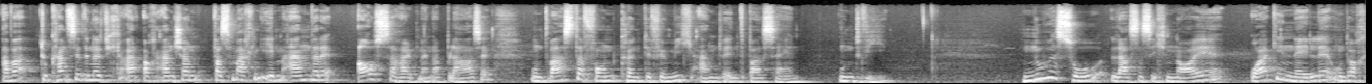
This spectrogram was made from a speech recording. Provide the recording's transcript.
Aber du kannst dir natürlich auch anschauen, was machen eben andere außerhalb meiner Blase und was davon könnte für mich anwendbar sein und wie. Nur so lassen sich neue, originelle und auch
